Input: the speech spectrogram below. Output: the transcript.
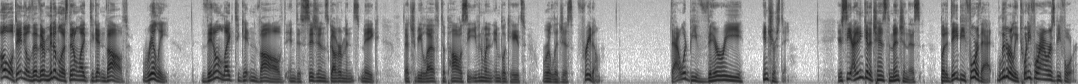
Oh, well, Daniel, they're, they're minimalist. They don't like to get involved. Really? They don't like to get involved in decisions governments make that should be left to policy, even when it implicates religious freedom. That would be very interesting. You see, I didn't get a chance to mention this, but a day before that, literally 24 hours before,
